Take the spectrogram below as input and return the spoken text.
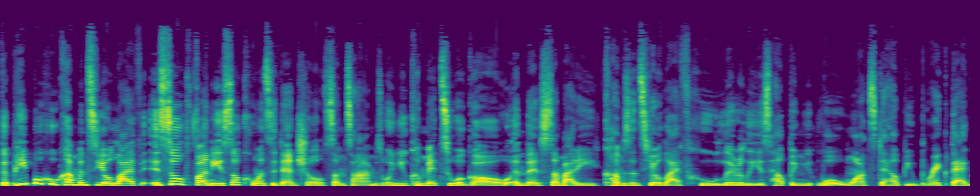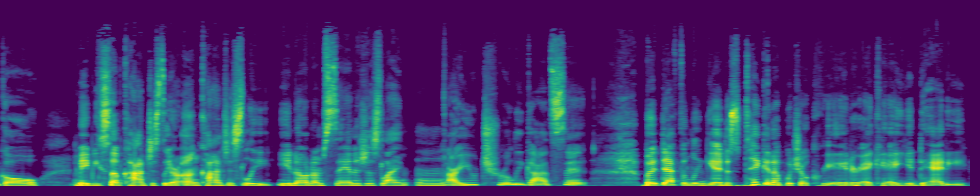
the people who come into your life it's so funny it's so coincidental sometimes when you commit to a goal and then somebody comes into your life who literally is helping you well wants to help you break that goal maybe subconsciously or unconsciously you know what i'm saying? It's just like mm, are you truly god sent? But definitely yeah just take it up with your creator aka your daddy.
